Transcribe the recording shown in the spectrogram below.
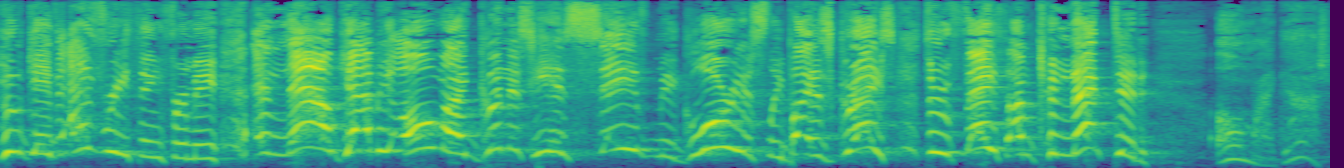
who gave everything for me. And now, Gabby, oh my goodness, he has saved me gloriously by his grace. Through faith, I'm connected. Oh my gosh.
